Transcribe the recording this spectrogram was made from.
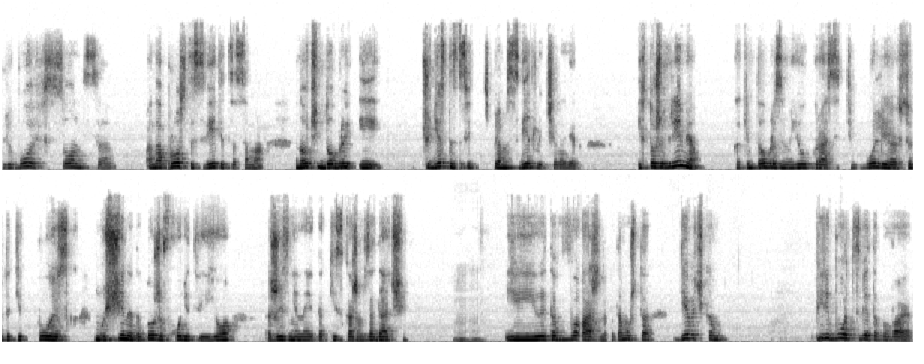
любовь, солнце, она просто светится сама. Она очень добрый и чудесный, прямо светлый человек. И в то же время каким-то образом ее украсить. Тем более все-таки поиск мужчины, это тоже входит в ее жизненные такие, скажем, задачи. Угу. И это важно, потому что девочкам перебор цвета бывает.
